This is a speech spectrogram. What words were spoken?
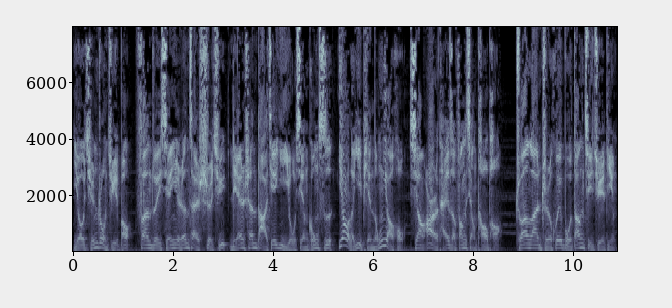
有群众举报，犯罪嫌疑人在市区连山大街一有限公司要了一瓶农药后，向二台子方向逃跑。专案指挥部当即决定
